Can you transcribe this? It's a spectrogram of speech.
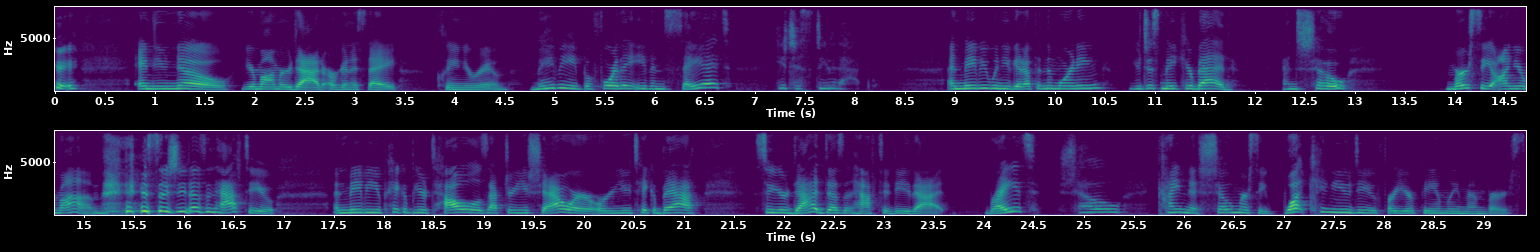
and you know your mom or dad are going to say, clean your room. Maybe before they even say it, you just do that. And maybe when you get up in the morning, you just make your bed and show mercy on your mom so she doesn't have to. And maybe you pick up your towels after you shower or you take a bath so your dad doesn't have to do that, right? Show kindness, show mercy. What can you do for your family members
